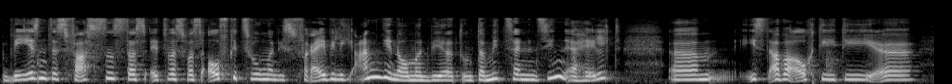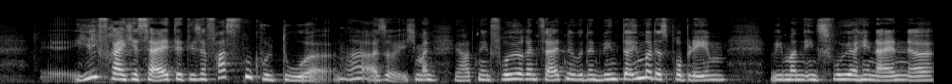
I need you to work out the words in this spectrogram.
Wesen des Fastens, dass etwas, was aufgezwungen ist, freiwillig angenommen wird und damit seinen Sinn erhält, ähm, ist aber auch die, die äh, hilfreiche Seite dieser Fastenkultur. Ne? Also ich meine, wir hatten in früheren Zeiten über den Winter immer das Problem, wie man ins Frühjahr hinein äh,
